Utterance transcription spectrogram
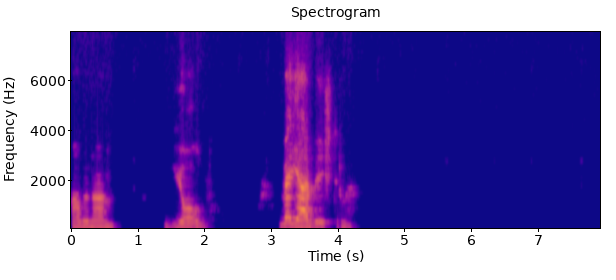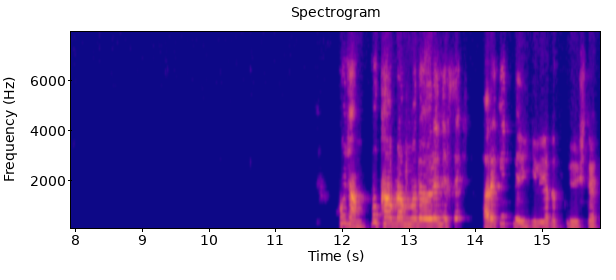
alınan yol ve yer değiştirme. Hocam bu kavramları öğrenirsek hareketle ilgili ya da işte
